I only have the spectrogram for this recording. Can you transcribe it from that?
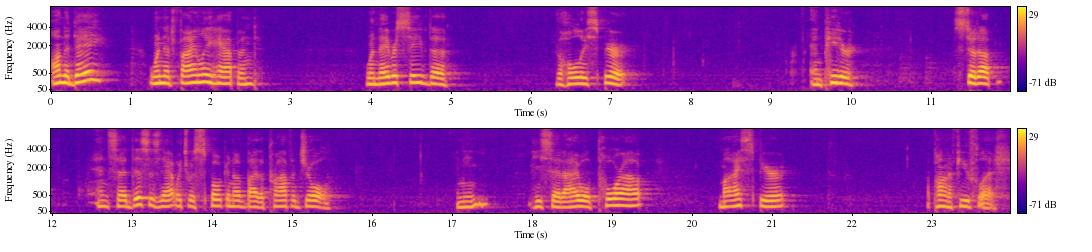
on the day when it finally happened, when they received the, the Holy Spirit, and Peter stood up and said, This is that which was spoken of by the prophet Joel. And he, he said, I will pour out my spirit upon a few flesh.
